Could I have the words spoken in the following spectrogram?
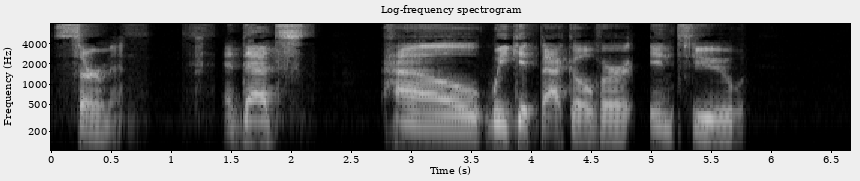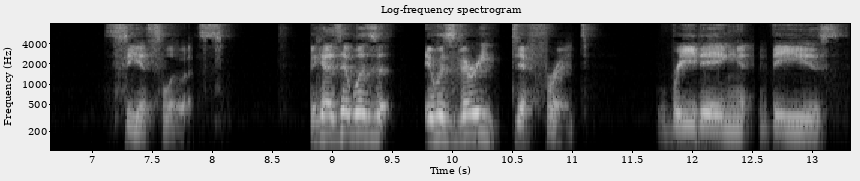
sermon. And that's how we get back over into C.S. Lewis. Because it was it was very different reading these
